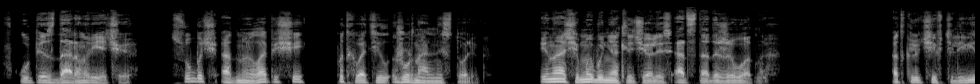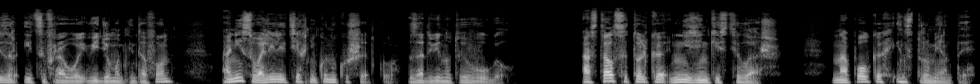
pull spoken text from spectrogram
В купе с даром речи». Субач одной лапищей подхватил журнальный столик. «Иначе мы бы не отличались от стада животных». Отключив телевизор и цифровой видеомагнитофон, они свалили технику на кушетку, задвинутую в угол. Остался только низенький стеллаж. На полках инструменты,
